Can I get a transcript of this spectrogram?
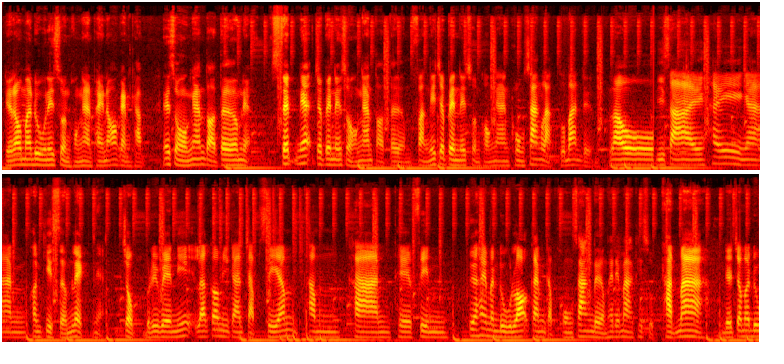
เดี๋ยวเรามาดูในส่วนของงานภายนอกกันครับ ในส่วนของงานต่อเติมเนี่ยเซตเนี้ยจะเป็นในส่วนของงานต่อเติม ฝั่งนี้จะเป็นในส่วนของงานโครงสร้างหลักตัวบ้านเดิม เราดีไซน์ให้งานคอนกรีตเสริมเหล็กเนี่ยจบบริเวณนี้แล้วก็มีการจับเสียมทำคานเทฟิน เพื่อให้มันดูเลาะกันกับโครงสร้างเดิมให้ได้มากที่สุด ถัดมา เดี๋ยวจะมาดู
